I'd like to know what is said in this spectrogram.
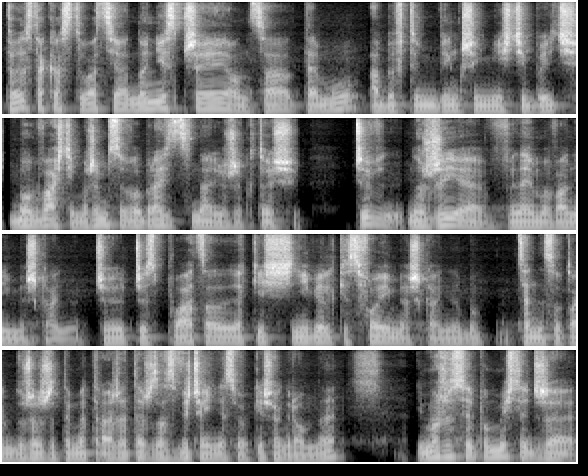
To jest taka sytuacja no, niesprzyjająca temu, aby w tym większym mieście być, bo właśnie możemy sobie wyobrazić scenariusz, że ktoś czy no, żyje w wynajmowanym mieszkaniu, czy, czy spłaca jakieś niewielkie swoje mieszkanie, no bo ceny są tak duże, że te metraże też zazwyczaj nie są jakieś ogromne. I może sobie pomyśleć, że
